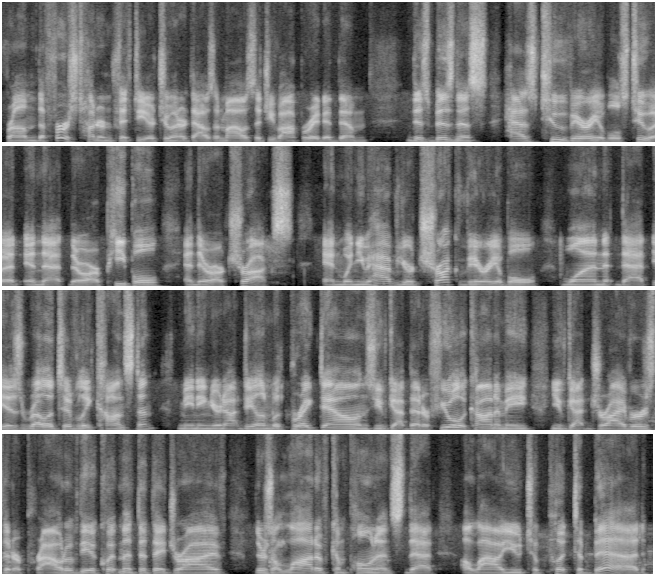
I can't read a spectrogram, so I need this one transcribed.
from the first 150 or 200,000 miles that you've operated them. This business has two variables to it in that there are people and there are trucks. And when you have your truck variable, one that is relatively constant, meaning you're not dealing with breakdowns, you've got better fuel economy, you've got drivers that are proud of the equipment that they drive. There's a lot of components that allow you to put to bed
